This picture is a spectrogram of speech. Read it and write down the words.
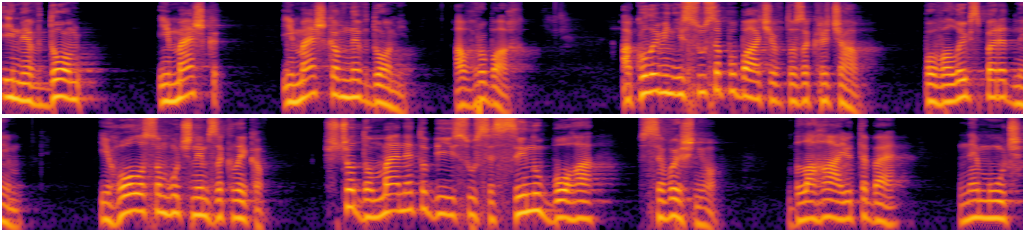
і не в дом, і, мешк... і мешкав не в домі, а в гробах. А коли він Ісуса побачив, то закричав, повалився перед ним, і голосом гучним закликав: Що до мене тобі, Ісусе, Сину Бога Всевишнього, благаю тебе, не муч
